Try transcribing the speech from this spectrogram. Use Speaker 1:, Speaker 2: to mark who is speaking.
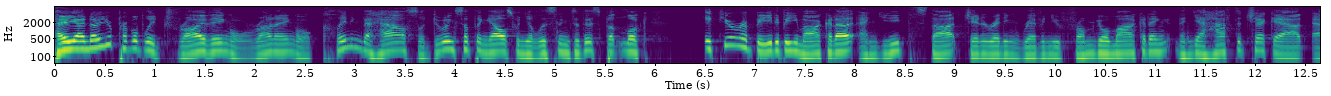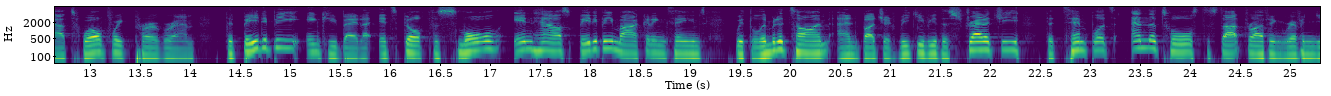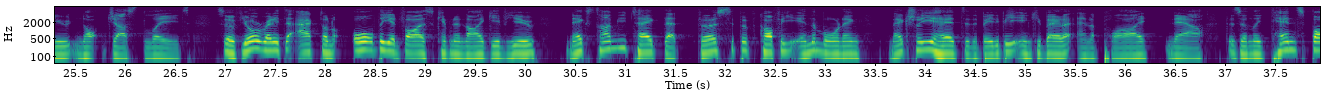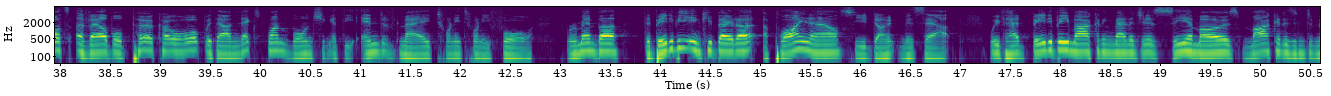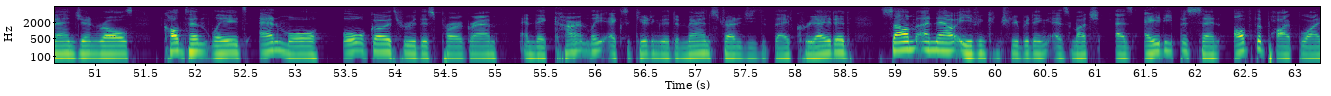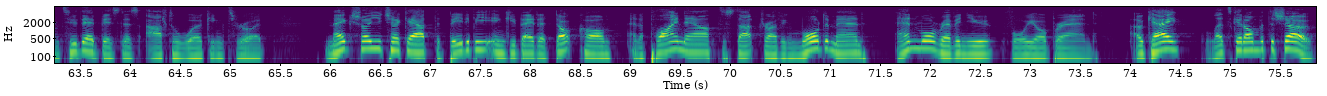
Speaker 1: Hey, I know you're probably driving or running or cleaning the house or doing something else when you're listening to this, but look, if you're a B2B marketer and you need to start generating revenue from your marketing, then you have to check out our 12 week program, the B2B Incubator. It's built for small, in house B2B marketing teams with limited time and budget. We give you the strategy, the templates, and the tools to start driving revenue, not just leads. So if you're ready to act on all the advice Kevin and I give you, next time you take that first sip of coffee in the morning, Make sure you head to the B2B Incubator and apply now. There's only 10 spots available per cohort, with our next one launching at the end of May 2024. Remember, the B2B Incubator, apply now so you don't miss out. We've had B2B marketing managers, CMOs, marketers in demand gen roles, content leads, and more all go through this program and they're currently executing the demand strategies that they've created. Some are now even contributing as much as 80% of the pipeline to their business after working through it. Make sure you check out the b2bincubator.com and apply now to start driving more demand and more revenue for your brand. Okay, let's get on with the show.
